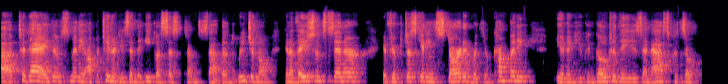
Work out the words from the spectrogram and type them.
uh, today, there's many opportunities in the ecosystems, uh, the Regional Innovation Center. If you're just getting started with your company, you know, you can go to these and ask because there are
